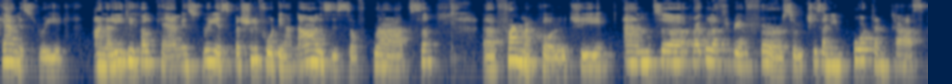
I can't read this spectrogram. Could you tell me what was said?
chemistry, analytical chemistry, especially for the analysis of drugs, uh, pharmacology and uh, regulatory affairs, which is an important task,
